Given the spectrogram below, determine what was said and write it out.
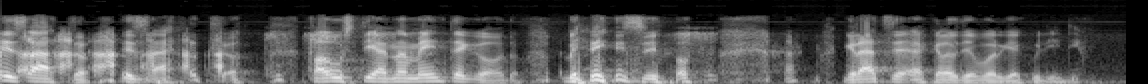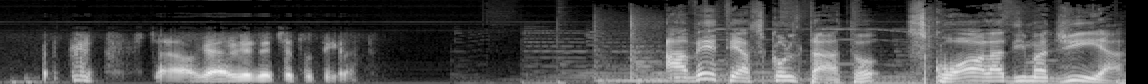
esatto, esatto, faustianamente godo. Benissimo, grazie a Claudio Borghi Aquilini. Ciao, arrivederci a tutti, grazie. Avete ascoltato Scuola di Magia.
